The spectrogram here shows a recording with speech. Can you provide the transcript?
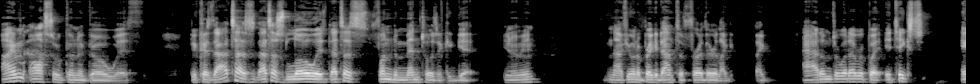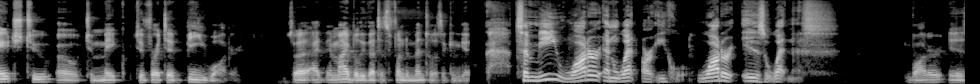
I'm also gonna go with because that's as that's as low as that's as fundamental as it could get. You know what I mean? Now, if you want to break it down to further like like atoms or whatever, but it takes H two O to make to for it to be water. So, I, in my belief, that's as fundamental as it can get. To me, water and wet are equal. Water is wetness. Water is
